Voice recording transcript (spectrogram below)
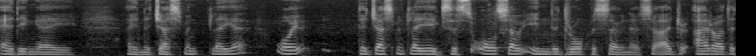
adding a an adjustment layer or the adjustment layer exists also in the draw persona. So I'd, i rather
